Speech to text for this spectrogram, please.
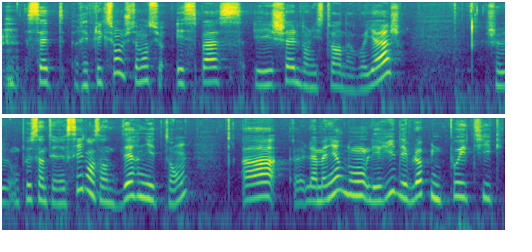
cette réflexion justement sur espace et échelle dans l'histoire d'un voyage, on peut s'intéresser dans un dernier temps à euh, la manière dont Léry développe une poétique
